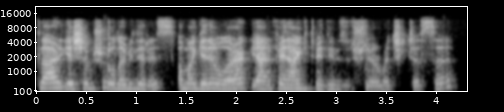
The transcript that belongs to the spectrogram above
aksaklıklar yaşamış olabiliriz ama genel olarak yani fena gitmediğimizi düşünüyorum açıkçası.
